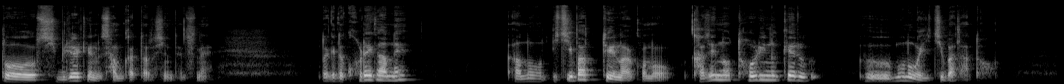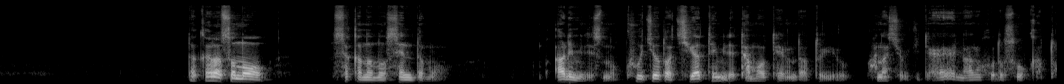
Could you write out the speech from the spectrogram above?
当しびれるように寒かったらしいんですね。だけどこれがねあの市場っていうのはこの風の通り抜けるものが市場だと。だからその魚の鮮度もある意味でその空調とは違った意味で保てるんだという話を聞いてえー、なるほどそうかと。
